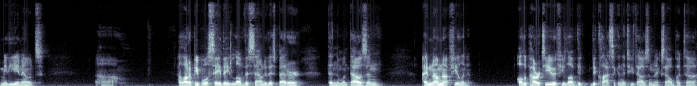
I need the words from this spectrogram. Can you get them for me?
MIDI in outs. Um, a lot of people will say they love the sound of this better than the 1000. I'm, I'm not feeling it all the power to you if you love the, the classic and the 2000 XL. But uh,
